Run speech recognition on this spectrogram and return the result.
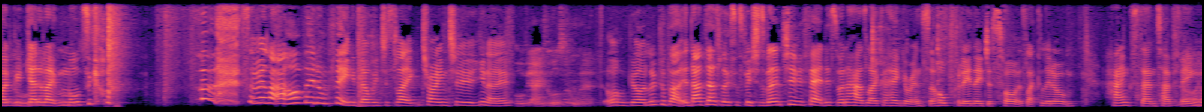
like we get it like multiple. so we're like, I hope they don't think that we're just like trying to, you know, All the angles, haven't we? Oh god, look at that. That does look suspicious. But then to be fair, this one has like a hanger in, so hopefully they just thought it's like a little hang stand type thing.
